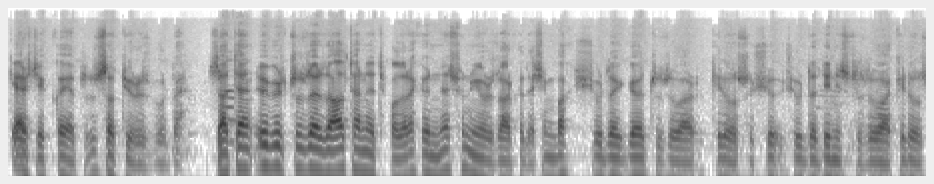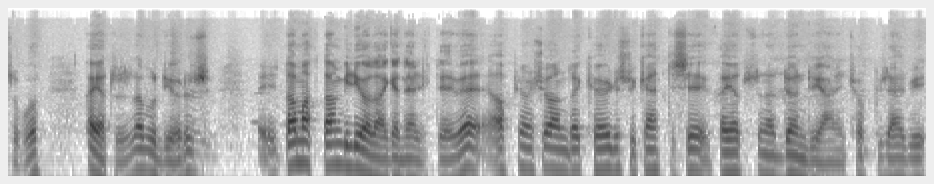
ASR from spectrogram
Gerçek kaya tuzu satıyoruz burada. Zaten öbür tuzları da alternatif olarak önüne sunuyoruz arkadaşım. Bak şurada göl tuzu var kilosu şu, şurada deniz tuzu var kilosu bu. Kaya tuzu da bu diyoruz. E, damaktan biliyorlar genellikle ve Afyon şu anda köylüsü, kentlisi kaya tuzuna döndü yani. Çok güzel bir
